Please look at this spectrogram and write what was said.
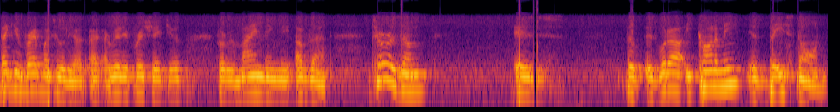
thank you very much, Julio. I, I really appreciate you for reminding me of that. Tourism is the, is what our economy is based on.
